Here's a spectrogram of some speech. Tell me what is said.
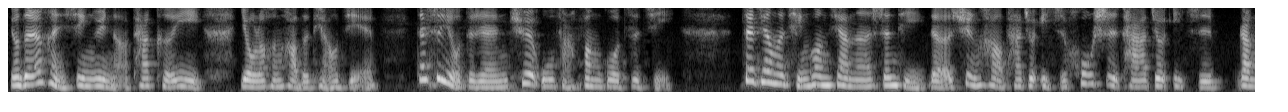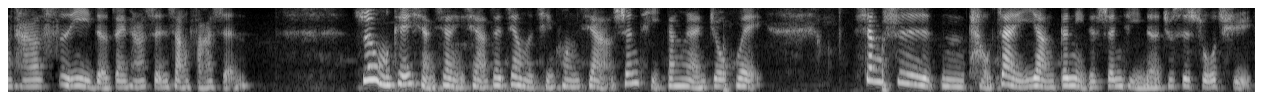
有的人很幸运啊，他可以有了很好的调节，但是有的人却无法放过自己。在这样的情况下呢，身体的讯号他就一直忽视它，就一直让它肆意的在他身上发生。所以我们可以想象一下，在这样的情况下，身体当然就会像是嗯讨债一样，跟你的身体呢就是索取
